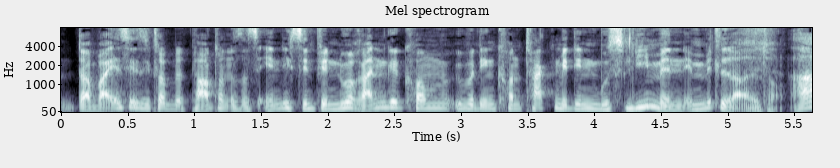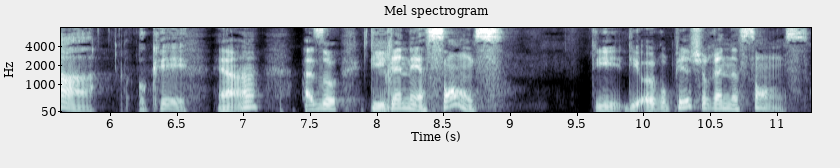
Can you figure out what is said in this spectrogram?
da weiß ich, ich glaube, mit Platon ist es ähnlich, sind wir nur rangekommen über den Kontakt mit den Muslimen im Mittelalter. Ah, okay. Ja, also die Renaissance, die, die europäische Renaissance,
